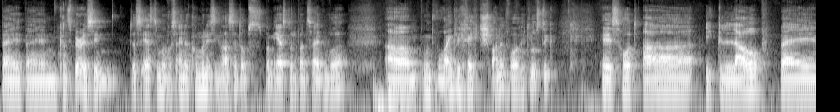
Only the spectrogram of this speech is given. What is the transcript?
bei, beim Conspiracy das erste Mal, was einer gekommen ist. Ich weiß nicht, ob es beim ersten oder beim zweiten war. Ähm, und war eigentlich recht spannend, war recht lustig. Es hat auch, ich glaube, bei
